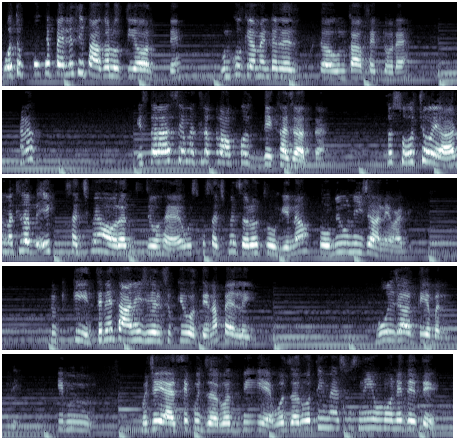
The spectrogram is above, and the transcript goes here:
वो तो पहले से पागल होती है औरतें। उनको क्या मेंटल हेल्थ उनका अफेक्ट हो रहा है? है ना? इस तरह से मतलब आपको देखा जाता है। तो सोचो यार मतलब एक सच में औरत जो है उसको सच में ज़रूरत होगी ना तो भी वो नहीं जाने वाली। क्योंकि इतने ताने झेल चुकी होते हैं ना पहले ही। भूल जाती है बंदी कि मुझे ऐसे कुछ ज़रूरत भी है। वो ज़रूरत ही महसूस नहीं होने देते।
